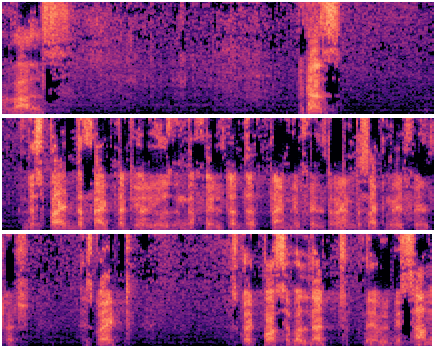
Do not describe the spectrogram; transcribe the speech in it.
valves because despite the fact that you are using the filter, the primary filter and the secondary filter, it's quite, it's quite possible that there will be some,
